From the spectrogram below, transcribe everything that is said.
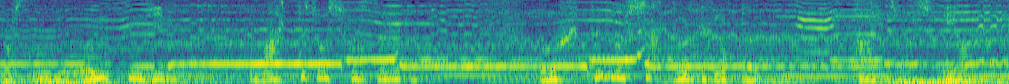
сурсан үнсэн хил мартаж уушгүй зүйл өгтөл орших төрлөх нутаг саалж уушгүй орно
